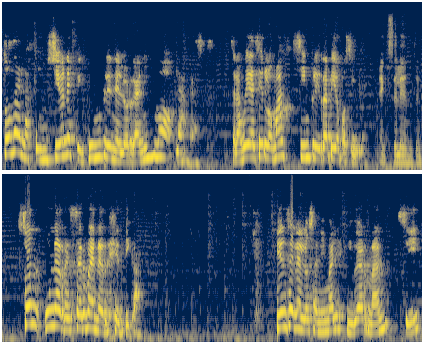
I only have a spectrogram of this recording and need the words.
todas las funciones que cumplen el organismo las grasas. Se las voy a decir lo más simple y rápido posible. Excelente. Son una reserva energética. Piensen en los animales que hibernan, ¿sí?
